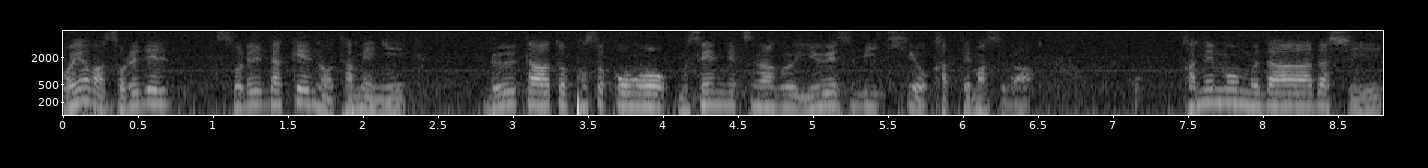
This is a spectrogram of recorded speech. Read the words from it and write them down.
親はそれで、それだけのために、ルーターとパソコンを無線でつなぐ USB 機器を買ってますが、金も無駄だし、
